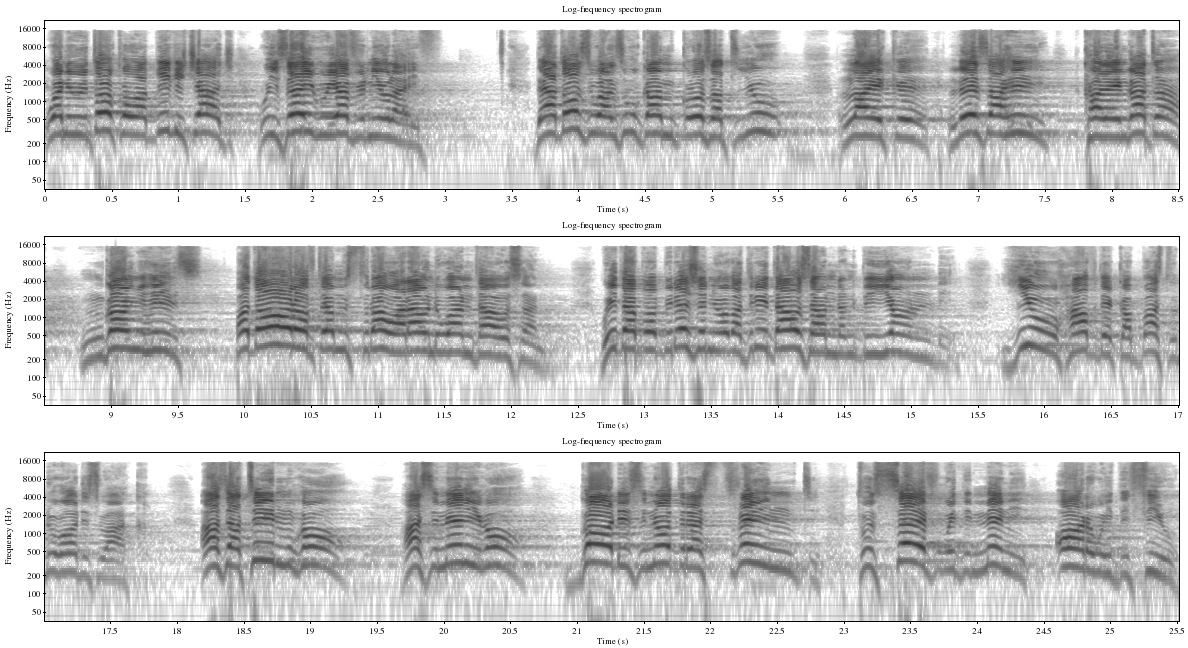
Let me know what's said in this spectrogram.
When we talk of a big church, we say we have a new life. There are those ones who come closer to you, like uh, Lesahi, Karengata, Ngong Hills, but all of them throw around 1,000. With a population of over 3,000 and beyond, you have the capacity to do all this work. As a team go, as many go, God is not restrained to save with many or with few.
